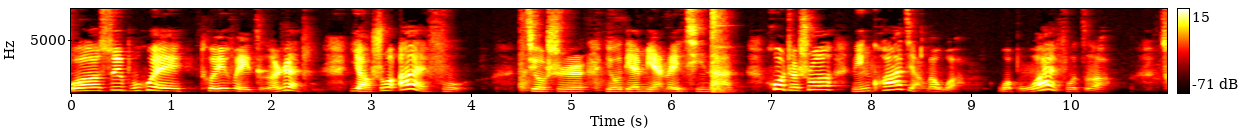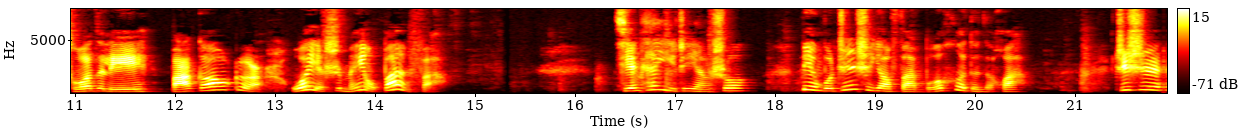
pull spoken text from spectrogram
我虽不会推诿责任，要说爱负，就是有点勉为其难。或者说，您夸奖了我，我不爱负责，矬子里拔高个儿，我也是没有办法。钱开义这样说，并不真是要反驳赫顿的话，只是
